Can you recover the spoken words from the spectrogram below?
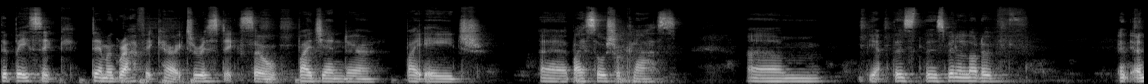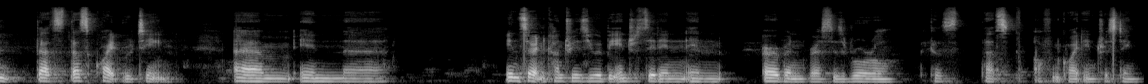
the basic demographic characteristics. So by gender, by age, uh, by social class. Um, yeah, there's there's been a lot of, and, and that's that's quite routine. Um, in uh, in certain countries, you would be interested in in urban versus rural because that's often quite interesting.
